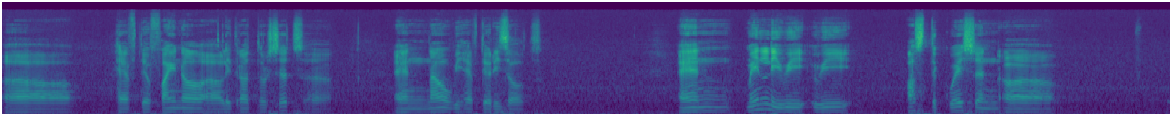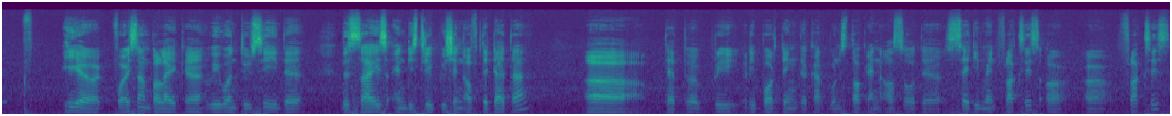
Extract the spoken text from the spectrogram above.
have the final literature search, and now we have the results. And mainly, we we asked the question uh, here, for example, like uh, we want to see the, the size and distribution of the data uh, that uh, reporting the carbon stock and also the sediment fluxes or uh, fluxes.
